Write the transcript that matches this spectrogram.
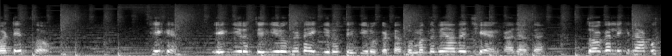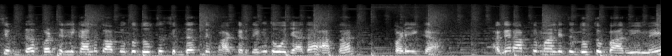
बटे सौ। ठीक है? एक ज़ीरो से एक ज़ीरो कटा, एक ज़ीरो से एक ज़ीरो कटा। तो मतलब यहाँ से छह अंक आ जाता है। तो अगर लेकिन आपको सिर्फ़ दस परसेंट निकालना तो आप लोग को दोस्तों सिर्फ़ दस से भाग कर देंगे तो वो ज़्यादा आसान पड़ेगा। अगर आपके मान लेते दोस्तों बारहवीं में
